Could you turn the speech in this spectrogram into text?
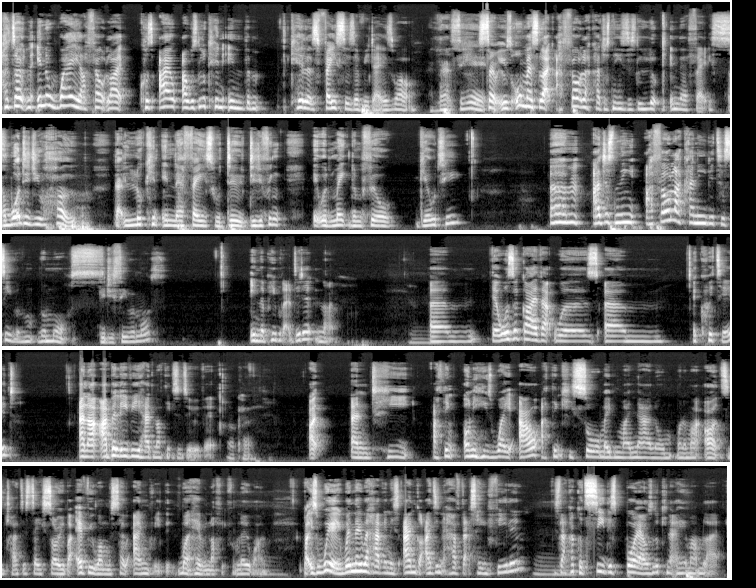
I don't, in a way, I felt like, cause I, I was looking in the, the killers' faces every day as well. And that's it. So it was almost like, I felt like I just needed to look in their face. and what did you hope that looking in their face would do? Did you think it would make them feel guilty? Um, I just need, I felt like I needed to see rem- remorse. Did you see remorse? in the people that did it no um there was a guy that was um acquitted and I, I believe he had nothing to do with it. Okay. I, and he i think on his way out i think he saw maybe my nan or one of my aunts and tried to say sorry but everyone was so angry they weren't hearing nothing from no one. But it's weird when they were having this anger i didn't have that same feeling. It's like i could see this boy i was looking at him i'm like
